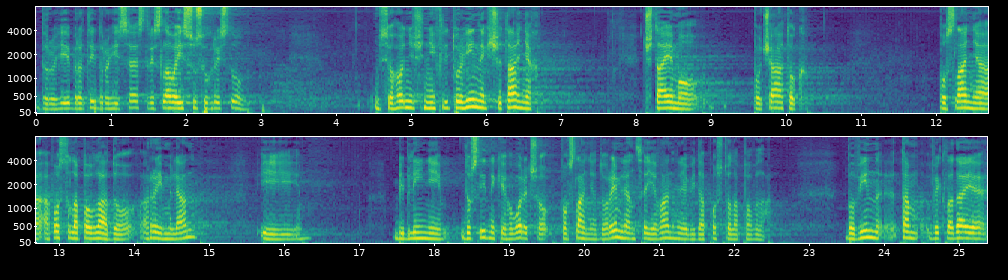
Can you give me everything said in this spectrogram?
Дорогі брати, дорогі сестри, слава Ісусу Христу! У сьогоднішніх літургійних читаннях читаємо початок послання апостола Павла до римлян, і біблійні дослідники говорять, що послання до римлян це Євангелія від апостола Павла. Бо він там викладає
